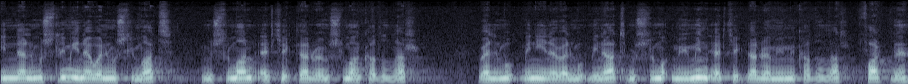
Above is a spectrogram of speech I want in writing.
İnnel muslimine vel muslimat Müslüman erkekler ve Müslüman kadınlar vel mu'minine vel mu'minat Müslüman, mümin erkekler ve mümin kadınlar. Fark ne?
